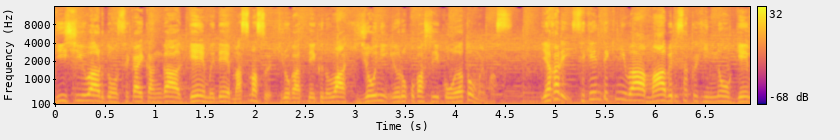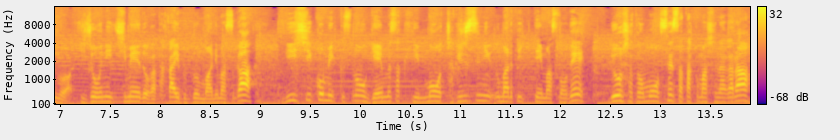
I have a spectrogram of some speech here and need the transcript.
DC ワールドの世界観がゲームでますます広がっていくのは非常に喜ばしい行為だと思います。やはり世間的にはマーベル作品のゲームは非常に知名度が高い部分もありますが DC コミックスのゲーム作品も着実に生まれてきていますので両者とも切磋琢磨しながら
